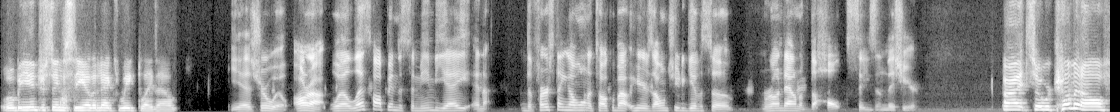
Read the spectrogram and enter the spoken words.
it'll be interesting to see how the next week plays out. Yeah, sure will. All right. Well, let's hop into some NBA. And the first thing I want to talk about here is I want you to give us a rundown of the Hulk season this year. All right, so we're coming off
